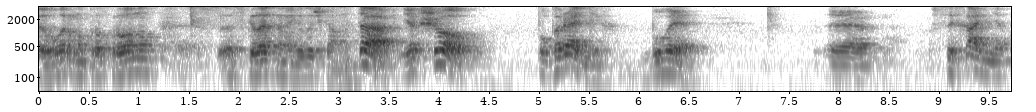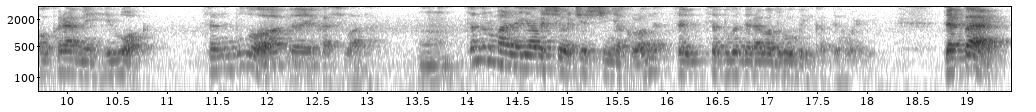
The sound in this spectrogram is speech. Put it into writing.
е, говоримо про крону з скелетними гілочками. Так, якщо в попередніх були е, всихання окремих гілок це не було е, якась вада. Мгм. Це нормальне явище очищення крони. Це, це були дерева другої категорії. Тепер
